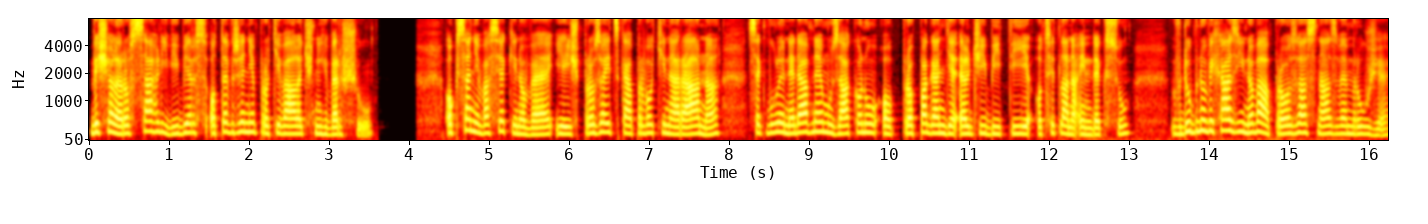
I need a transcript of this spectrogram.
vyšel rozsáhlý výběr z otevřeně protiválečných veršů. Oksaně Vasjakinové, jejíž prozaická prvotina Rána se kvůli nedávnému zákonu o propagandě LGBT ocitla na indexu, v Dubnu vychází nová próza s názvem Růže.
